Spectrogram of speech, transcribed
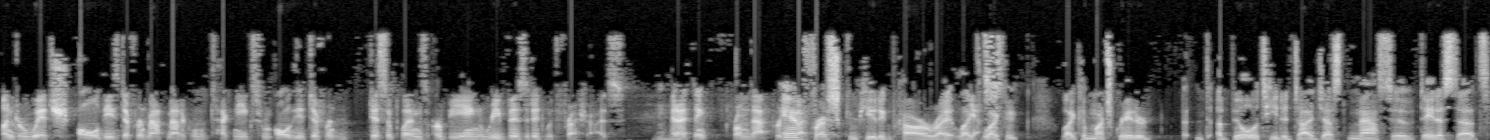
under which all these different mathematical techniques from all these different disciplines are being revisited with fresh eyes. Mm-hmm. And I think from that perspective. And fresh computing power, right? Like, yes. like a, like a much greater ability to digest massive data sets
